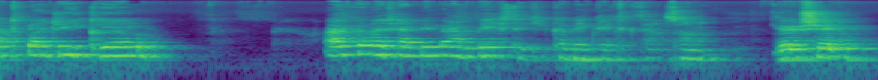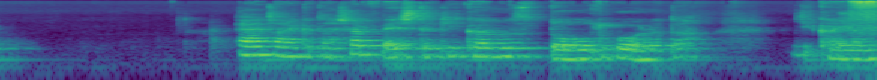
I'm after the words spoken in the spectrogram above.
Artık bence yıkayalım. Arkadaşlar bir ben 5 dakika bekledikten sonra görüşelim. Evet arkadaşlar 5 dakikamız doldu bu arada. Yıkayalım.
